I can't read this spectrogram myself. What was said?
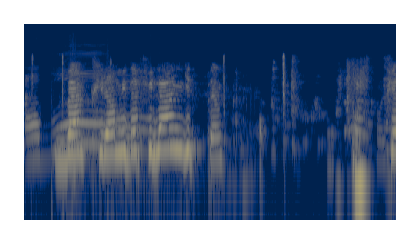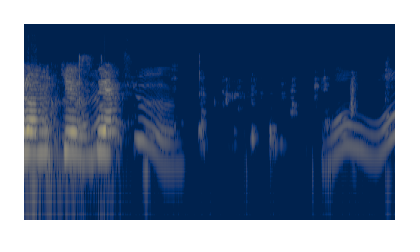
Abo! Ben piramide filan gittim. Piramit gezdim. Wow, wow.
